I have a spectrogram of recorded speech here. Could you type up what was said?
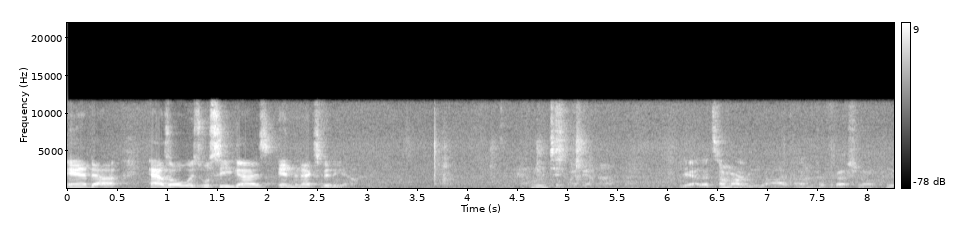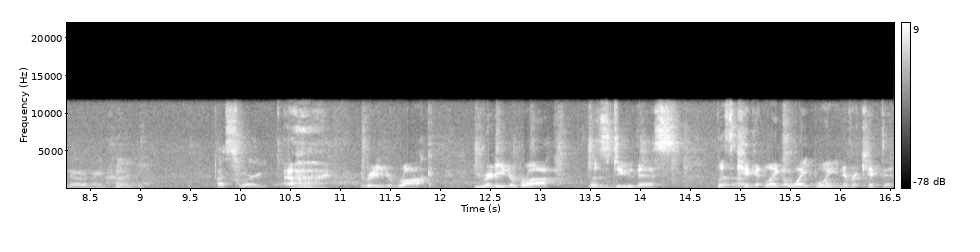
And uh, as always, we'll see you guys in the next video. Let me take my gun out. yeah, that's I'm already live. unprofessional. You know what I mean? I swear you. You ready to rock? You ready to rock? Let's do this. Let's kick it like a white boy ain't never kicked it.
